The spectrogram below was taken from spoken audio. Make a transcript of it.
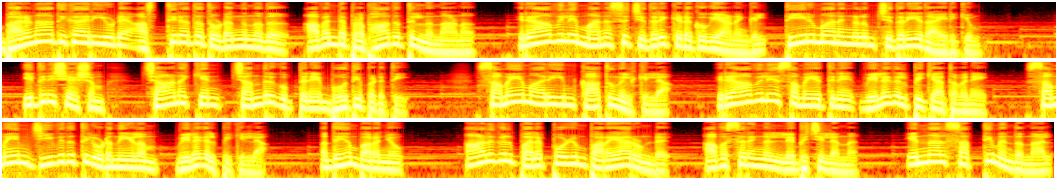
ഭരണാധികാരിയുടെ അസ്ഥിരത തുടങ്ങുന്നത് അവന്റെ പ്രഭാതത്തിൽ നിന്നാണ്. രാവിലെ മനസ്സ് ചിതറിക്കിടക്കുകയാണെങ്കിൽ തീരുമാനങ്ങളും ചിതറിയതായിരിക്കും. ഇതിനുശേഷം ചാണക്യൻ ചന്ദ്രഗുപ്തനെ ബോധ്യപ്പെടുത്തി സമയമാരെയും കാത്തുനിൽക്കില്ല. രാവിലെ സമയത്തിന് വില കൽപ്പിക്കാത്തവനെ സമയം ജീവിതത്തിലുടനീളം വില കൽപ്പിക്കില്ല. അദ്ദേഹം പറഞ്ഞു ആളുകൾ പലപ്പോഴും പറയാറുണ്ട് അവസരങ്ങൾ ലഭിച്ചില്ലെന്ന്. എന്നാൽ സത്യമെന്തെന്നാൽ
